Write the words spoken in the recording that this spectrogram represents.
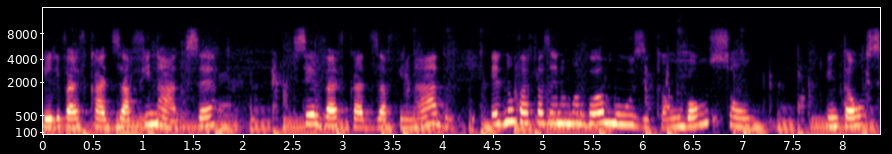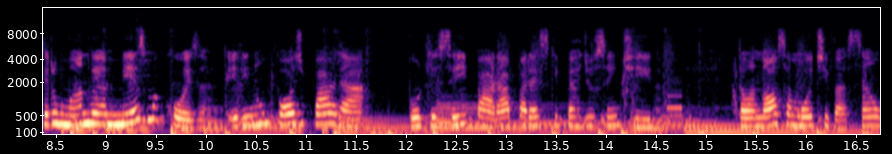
ele vai ficar desafinado, certo? Se ele vai ficar desafinado, ele não vai fazendo uma boa música, um bom som. Então, o ser humano é a mesma coisa, ele não pode parar, porque se ele parar, parece que perde o sentido. Então, a nossa motivação,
